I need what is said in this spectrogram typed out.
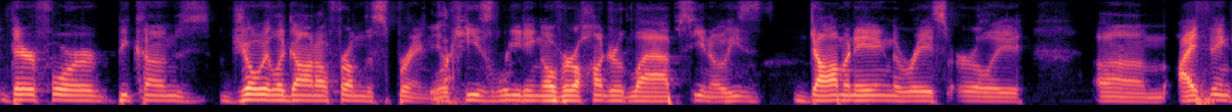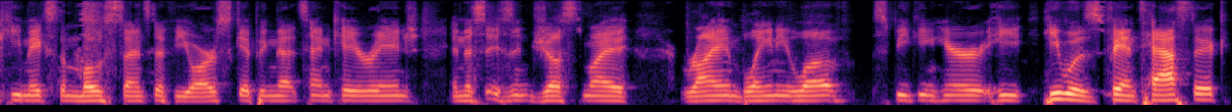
therefore becomes Joey Logano from the spring, yeah. where he's leading over 100 laps. You know, he's dominating the race early. Um, I think he makes the most sense if you are skipping that 10K range. And this isn't just my Ryan Blaney love speaking here. He he was fantastic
